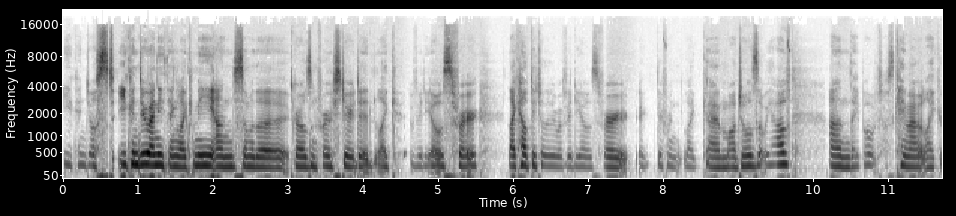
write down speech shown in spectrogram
you can just you can do anything. Like me and some of the girls in first year did like videos for like helped each other with videos for different like um, modules that we have and they both just came out like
